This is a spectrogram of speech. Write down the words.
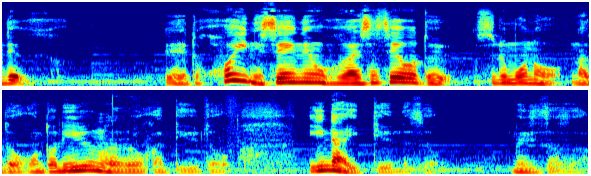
で、えーと、恋に青年を腐敗させようとするものなど本当にいるのだろうかっていうといないって言うんですよメレトスは。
